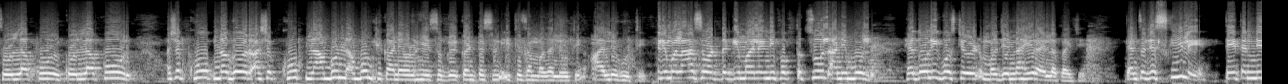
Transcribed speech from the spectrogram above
सोलापूर कोल्हापूर असे खूप नगर असे खूप लांबून लांबून ठिकाणावरून हे सगळे कंटेस्टंट इथे जमा झाले होते आले होते. तरी मला असं वाटतं की महिलांनी फक्त चूल आणि मूल ह्या दोन्ही गोष्टी म्हणजे नाही राहिलं पाहिजे. त्यांचं जे स्किल आहे ते त्यांनी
